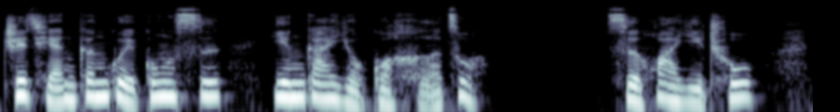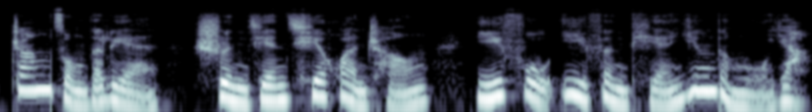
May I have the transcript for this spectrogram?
之前跟贵公司应该有过合作。此话一出，张总的脸瞬间切换成一副义愤填膺的模样，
